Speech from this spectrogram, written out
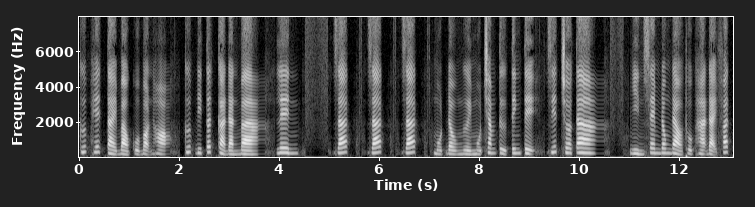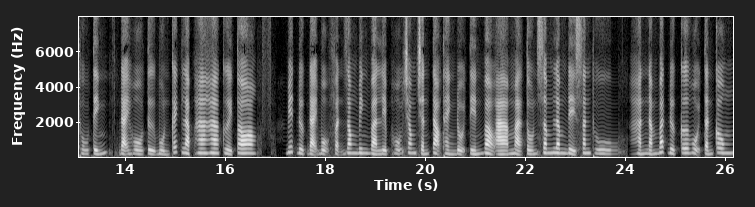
cướp hết tài bảo của bọn họ, cướp đi tất cả đàn bà, lên. Rát, rát, rát, một đầu người một trăm tử tinh tệ, giết cho ta. Nhìn xem đông đảo thuộc hạ đại phát thú tính, đại hồ tử bổn cách lạp ha ha cười to. Biết được đại bộ phận dòng binh và liệp hộ trong chấn tạo thành đội tiến vào Á mà tốn xâm lâm để săn thù. Hắn nắm bắt được cơ hội tấn công,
